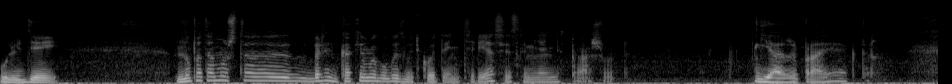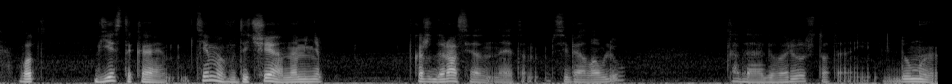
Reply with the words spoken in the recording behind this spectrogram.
У людей. Ну, потому что, блин, как я могу вызвать какой-то интерес, если меня не спрашивают? Я же проектор. Вот есть такая тема в ДЧ, она меня каждый раз я на этом себя ловлю, когда я говорю что-то и думаю,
